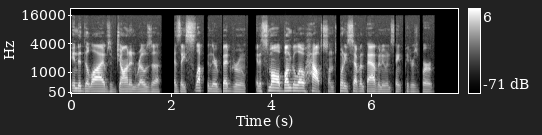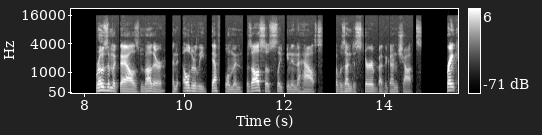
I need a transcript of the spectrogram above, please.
ended the lives of John and Rosa as they slept in their bedroom in a small bungalow house on 27th Avenue in St. Petersburg. Rosa McDowell's mother, an elderly deaf woman, was also sleeping in the house but was undisturbed by the gunshots. Frank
